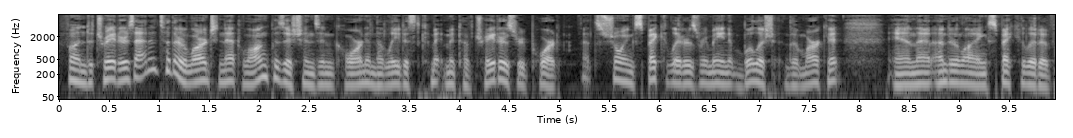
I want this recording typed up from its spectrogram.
Fund traders added to their large net long positions in corn in the latest Commitment of Traders report. That's showing speculators remain bullish the market, and that underlying speculative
